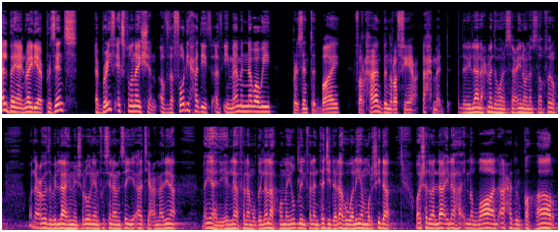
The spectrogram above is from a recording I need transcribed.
Al Bayan Radio presents a brief explanation of the 40 hadith of Imam al Nawawi, presented by Farhan bin Rafi' Ahmed. لله نحمده ونستعينه ونستغفره ونعوذ بالله من شرور انفسنا من سيئات اعمالنا من يهده الله فلا مضل له ومن يضلل فلن تجد له وليا مرشدا واشهد ان لا اله الا الله الاحد القهار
